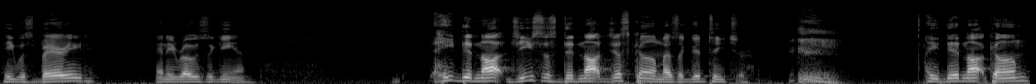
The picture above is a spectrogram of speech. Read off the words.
he was buried, and he rose again. He did not, Jesus did not just come as a good teacher. He did not come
